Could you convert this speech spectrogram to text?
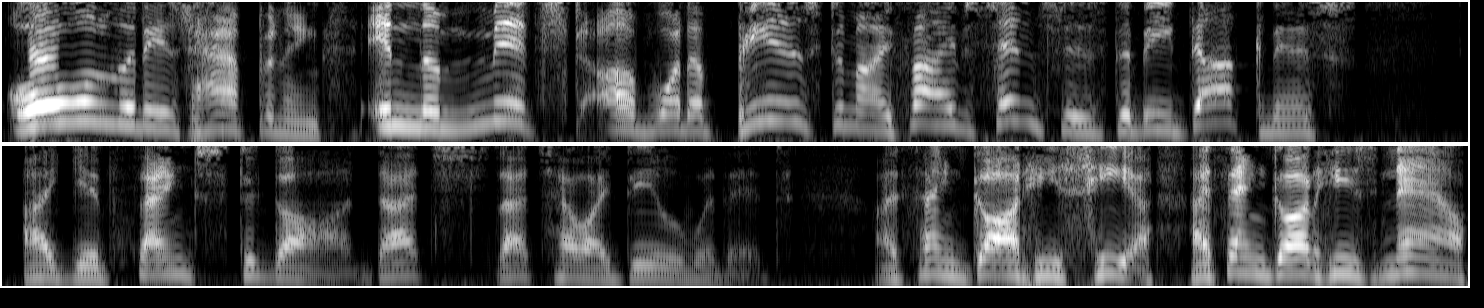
all that is happening, in the midst of what appears to my five senses to be darkness, I give thanks to God. That's, that's how I deal with it. I thank God He's here. I thank God He's now.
